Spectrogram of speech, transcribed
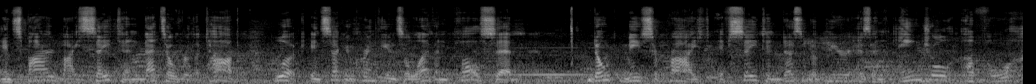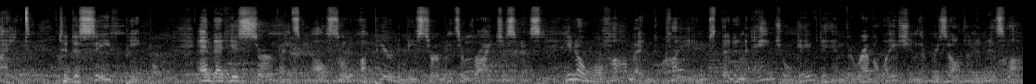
inspired by Satan, that's over the top. Look, in 2 Corinthians 11, Paul said, don't be surprised if Satan doesn't appear as an angel of light to deceive people, and that his servants also appear to be servants of righteousness. You know, Muhammad claims that an angel gave to him the revelation that resulted in Islam.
